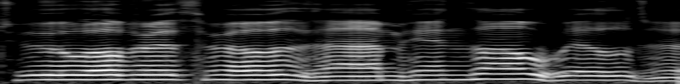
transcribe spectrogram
to overthrow them in the wilderness,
